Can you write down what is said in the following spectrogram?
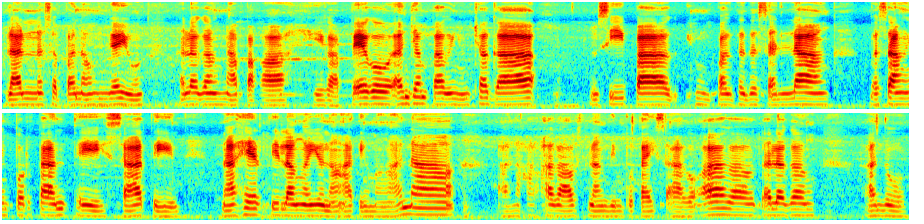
lalo na sa panahon ngayon, talagang napakahirap. Pero andyan pa rin yung tiyaga, yung sipag, yung pagdadasal lang. Basta ang importante sa atin, na healthy lang ngayon ang ating mga anak, ah, nakakaraos lang din po tayo sa araw-araw. Talagang, ano,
